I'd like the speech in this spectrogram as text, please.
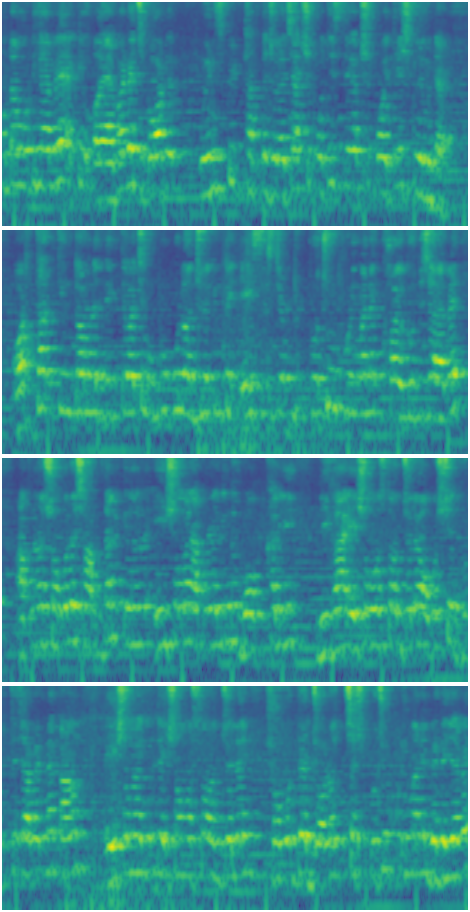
মোটামুটি ভাবে একটি অ্যাভারেজ গড উইন্ড স্পিড থাকতে চলেছে একশো পঁচিশ থেকে একশো পঁয়ত্রিশ কিলোমিটার। অর্থাৎ কিন্তু আমরা দেখতে পাচ্ছি উপকূল অঞ্চলে কিন্তু এই সিস্টেমটি প্রচুর পরিমাণে ক্ষয়ক্ষতি চালাবে। আপনারা সকলে সাবধান কিন্তু এই সময় আপনারা কিন্তু বকখালি, দীঘা এই সমস্ত অঞ্চলে অবশ্যই ঘুরতে যাবেন না, কারণ এই সময় কিন্তু এই সমস্ত অঞ্চলে সমুদ্রের জলোচ্ছ্বাস প্রচুর পরিমাণে বেড়ে যাবে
